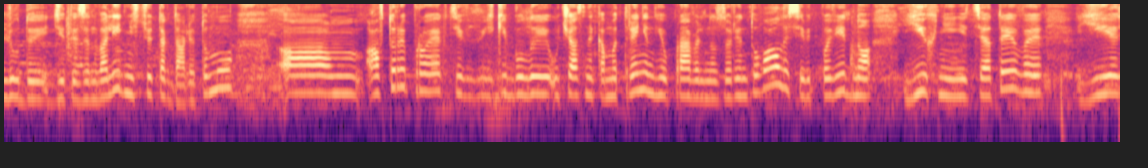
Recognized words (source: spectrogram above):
люди, діти з інвалідністю і так далі. Тому автори проєктів, які були учасниками тренінгів, правильно зорієнтувалися. Відповідно, їхні ініціативи є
